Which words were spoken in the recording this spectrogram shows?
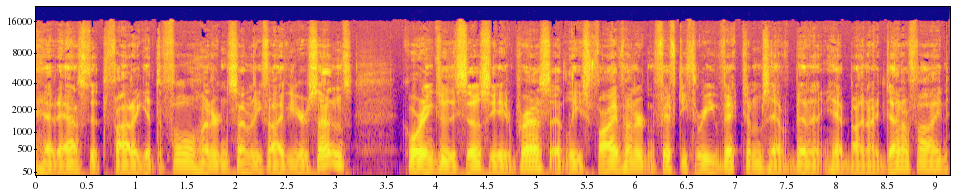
had asked that Fata get the full 175 year sentence. According to the Associated Press, at least 553 victims have been have been identified,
